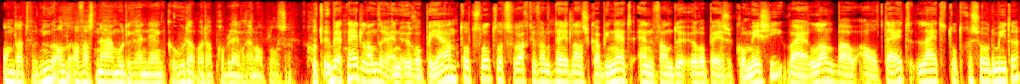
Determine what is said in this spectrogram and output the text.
omdat we nu al, alvast na moeten gaan denken... hoe dat we dat probleem gaan oplossen. Goed, u bent Nederlander en Europeaan. Tot slot, wat verwacht u van het Nederlands kabinet en van de Europese Commissie... waar landbouw altijd leidt tot gesodemieter?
